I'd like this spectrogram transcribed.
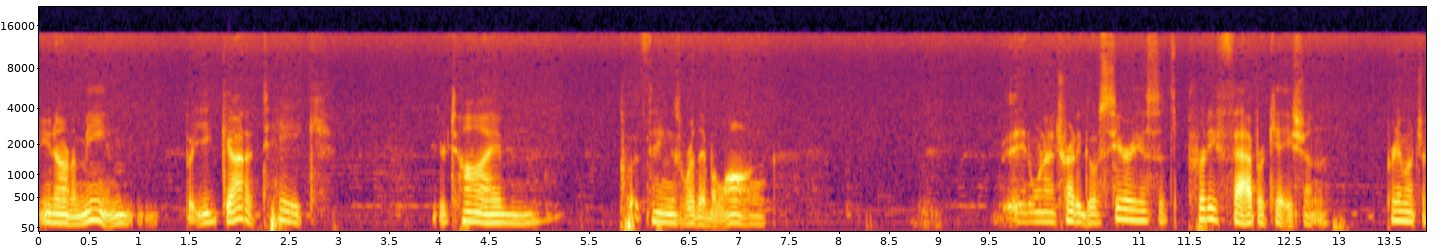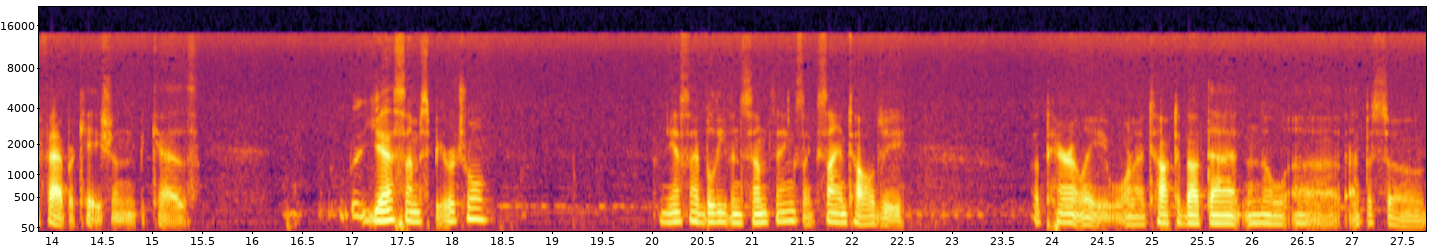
you know what I mean? But you gotta take your time and put things where they belong. And when I try to go serious, it's pretty fabrication. Pretty much a fabrication because, yes, I'm spiritual. Yes, I believe in some things, like Scientology. Apparently, when I talked about that in the uh, episode,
